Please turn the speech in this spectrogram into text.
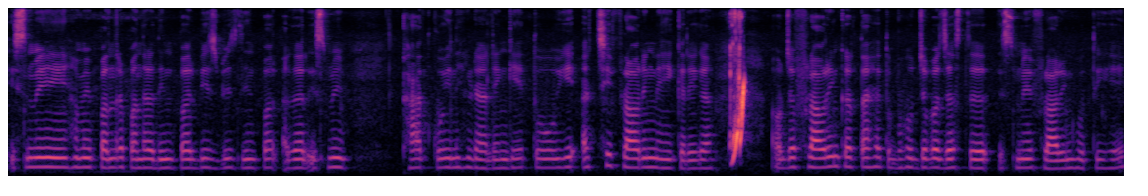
इसमें हमें पंद्रह पंद्रह दिन पर बीस बीस दिन पर अगर इसमें खाद कोई नहीं डालेंगे तो ये अच्छी फ्लावरिंग नहीं करेगा। और जब फ्लावरिंग करता है तो बहुत ज़बरदस्त इसमें फ्लावरिंग होती है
